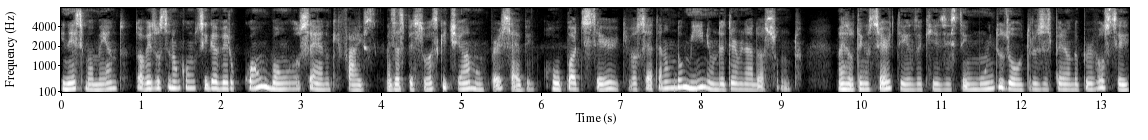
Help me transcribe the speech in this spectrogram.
E nesse momento, talvez você não consiga ver o quão bom você é no que faz, mas as pessoas que te amam percebem. Ou pode ser que você até não domine um determinado assunto, mas eu tenho certeza que existem muitos outros esperando por você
